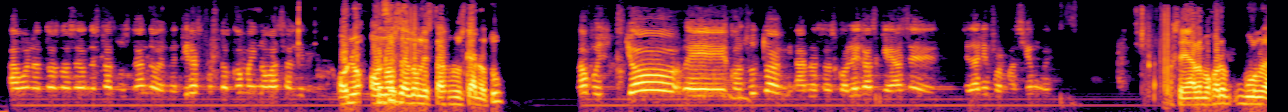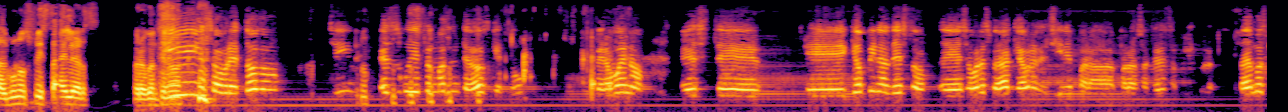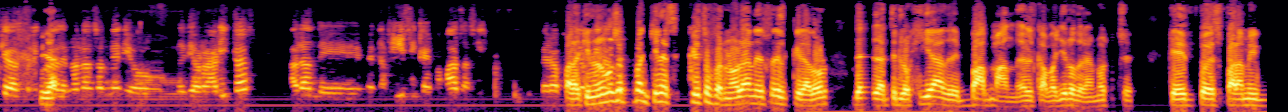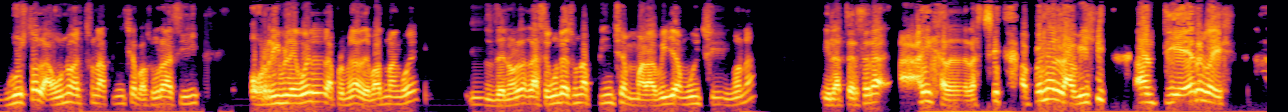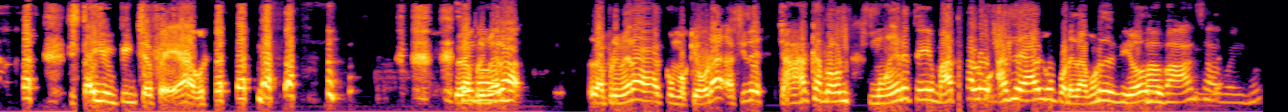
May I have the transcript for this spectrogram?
ah, bueno, entonces no sé dónde estás buscando. En mentiras.com y no va a salir. O no, o no sé dónde estás buscando tú. No, pues yo eh, consulto a, a nuestros colegas que hacen, que dan información, güey. O sea, a lo mejor algunos freestylers, pero continúa. Sí, sobre todo. Sí, esos güeyes están más enterados que tú. Pero bueno, este, eh, ¿qué opinan de esto? Eh, se van a esperar a que abran el cine para, para sacar esta película. Sabemos que las películas Mira. de Nolan son medio, medio raritas, hablan de metafísica y mamás así. Pero pues, Para ¿qué quienes no opinan? sepan quién es Christopher Nolan, es el creador de la trilogía de Batman, El Caballero de la Noche. Que, pues, para mi gusto, la uno es una pinche basura así horrible, güey. La primera de Batman, güey. De Nolan. La segunda es una pinche maravilla muy chingona. Y la tercera, ay, hija de la chi- apenas la vi antier, güey. Está bien pinche fea, güey. la Sí, no, primera, la primera como que ahora así de, ya cabrón, muérete, mátalo, hazle algo por el amor de Dios. Avanza, güey, ¿no?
